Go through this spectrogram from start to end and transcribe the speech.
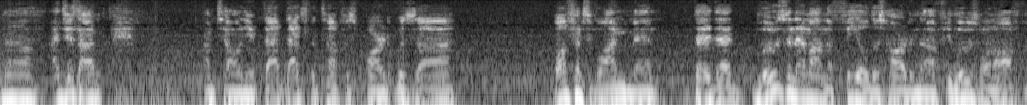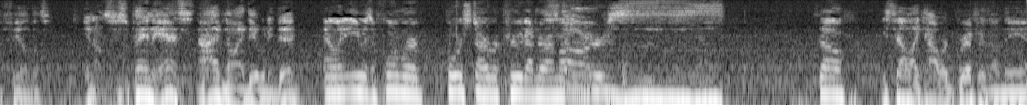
No, I just I'm I'm telling you that that's the toughest part. It was uh offensive lineman, man. They, that losing them on the field is hard enough. You lose one off the field, it's you know it's just a pain in the ass. I have no idea what he did. And he was a former four-star recruit under Armand. Stars. So You sound like Howard Griffith on the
